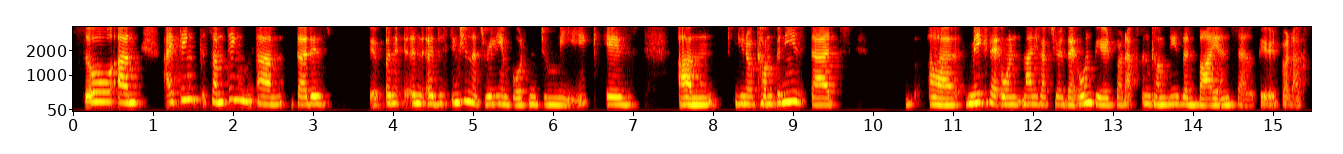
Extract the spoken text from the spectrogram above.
So um, I think something um, that is an, an, a distinction that's really important to make is, um, you know, companies that uh, make their own manufacture their own period products and companies that buy and sell period products.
